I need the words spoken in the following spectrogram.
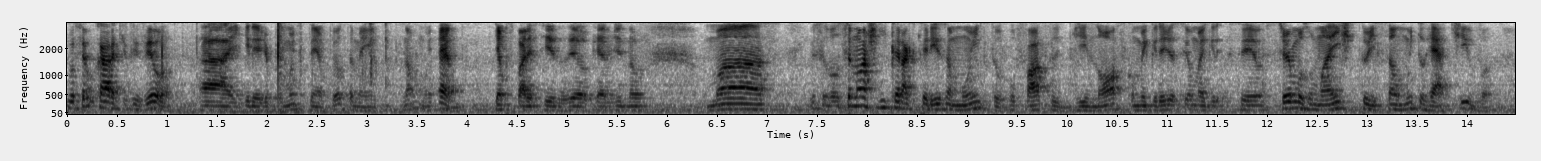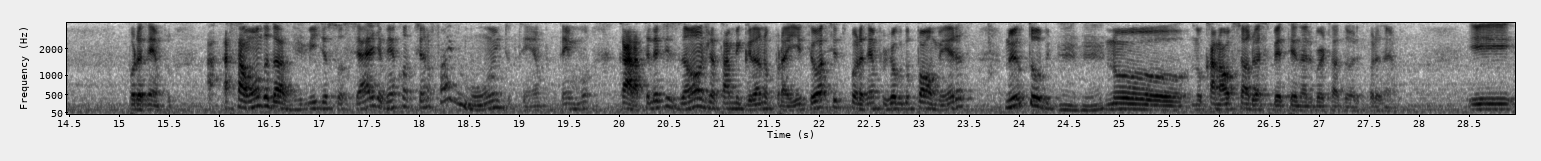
você é um cara que viveu a igreja por muito tempo eu também não muito é tempos parecidos eu quero de novo mas você não acha que caracteriza muito o fato de nós, como igreja, ser uma igreja, ser, sermos uma instituição muito reativa? Por exemplo, essa onda das mídias sociais já vem acontecendo faz muito tempo. Tem, cara, a televisão já está migrando para isso. Eu assisto, por exemplo, o jogo do Palmeiras no YouTube, uhum. no, no canal oficial do SBT na Libertadores, por exemplo. E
